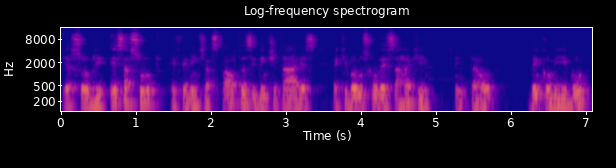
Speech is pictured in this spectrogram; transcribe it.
E é sobre esse assunto, referente às pautas identitárias, é que vamos conversar aqui. Então, vem comigo.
